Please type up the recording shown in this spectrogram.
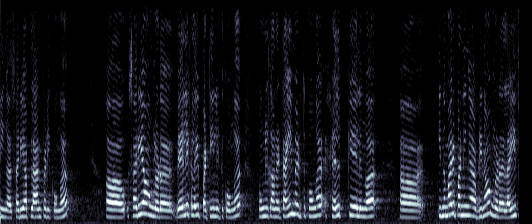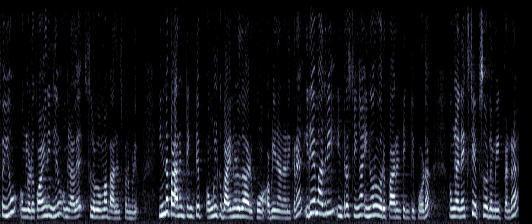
நீங்கள் சரியாக பிளான் பண்ணிக்கோங்க. சரியாக உங்களோட வேலைகளை பட்டியலிட்டுக்கோங்க. உங்களுக்கான டைம் எடுத்துக்கோங்க. ஹெல்ப் கேளுங்க. இந்த மாதிரி பண்ணீங்க அப்படின்னா உங்களோட லைஃப்பையும் உங்களோட குழந்தைங்களையும் உங்களால் சுலபமாக பேலன்ஸ் பண்ண முடியும். இந்த பேரண்டிங் டிப் உங்களுக்கு பயனுள்ளதாக இருக்கும் அப்படின்னு நான் நினைக்கிறேன். இதே மாதிரி இன்ட்ரெஸ்டிங்காக இன்னொரு ஒரு பேரண்டிங் டிப்போட உங்களை நெக்ஸ்ட் எபிசோடில் மீட் பண்ணுறேன்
